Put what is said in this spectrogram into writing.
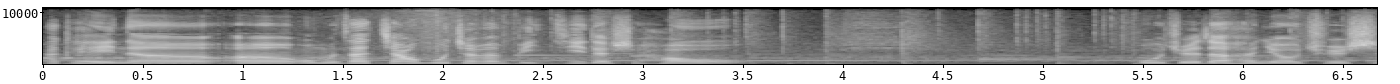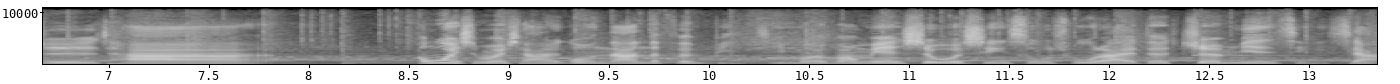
他可以呢，呃，我们在交付这份笔记的时候，我觉得很有趣，是他为什么想要跟我拿那份笔记？某一方面是我形塑出来的正面形象。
